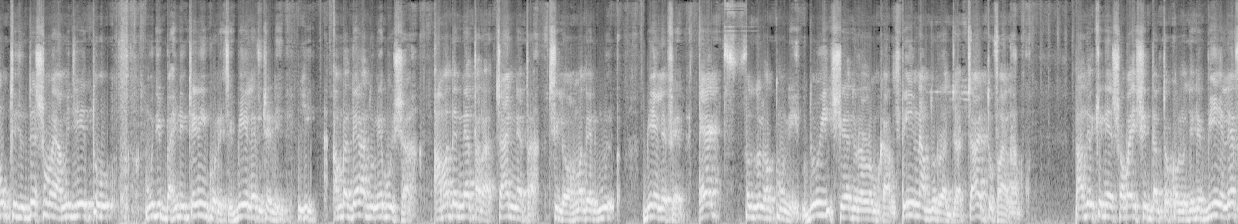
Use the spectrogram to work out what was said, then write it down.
মুক্তিযুদ্ধের সময় আমি যেহেতু মুজিব বাহিনী ট্রেনিং করেছি বিএলএফ ট্রেনিং আমরা দেরাদুনে বৈশা আমাদের নেতারা চার নেতা ছিল আমাদের বিএলএফ এর। এক ফজলুল হক মুনি দুই সিরাজুল আলম খান তিন আব্দুর রাজ্জাক চার তুফান আহমদ। তাদেরকে নিয়ে সবাই সিদ্ধান্ত করল যে বিএলএফ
